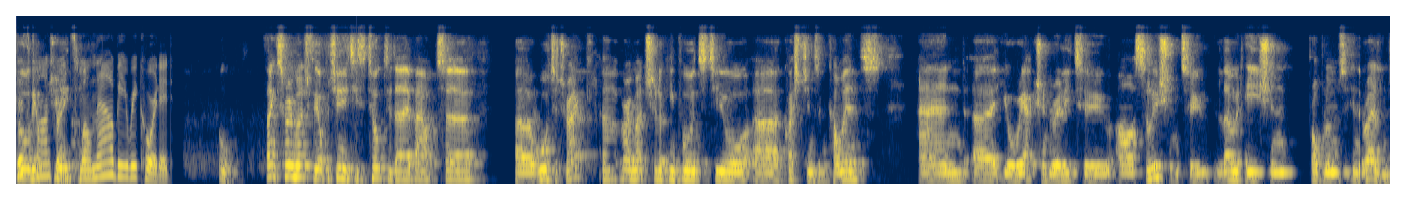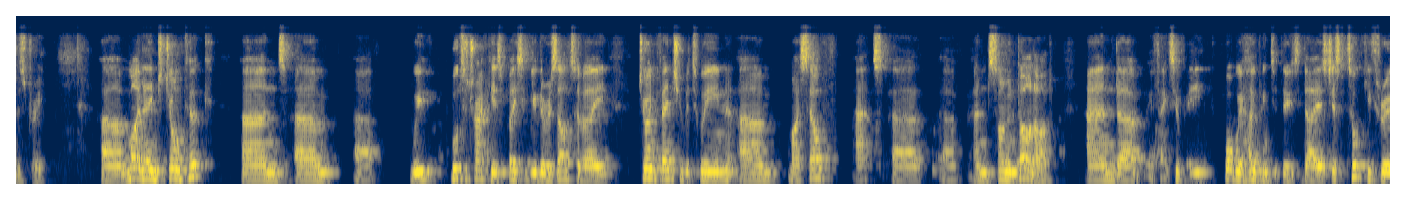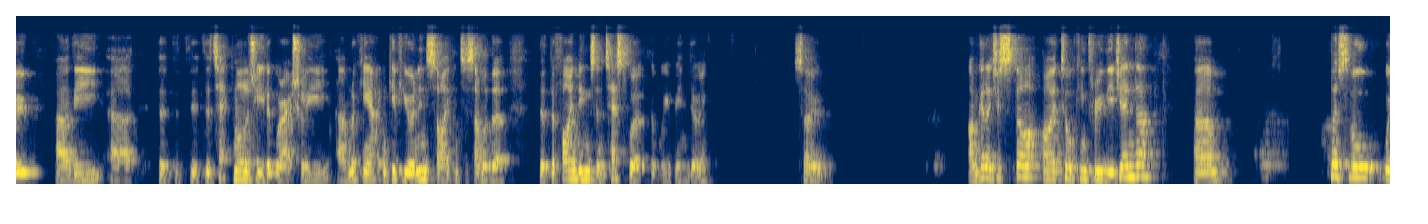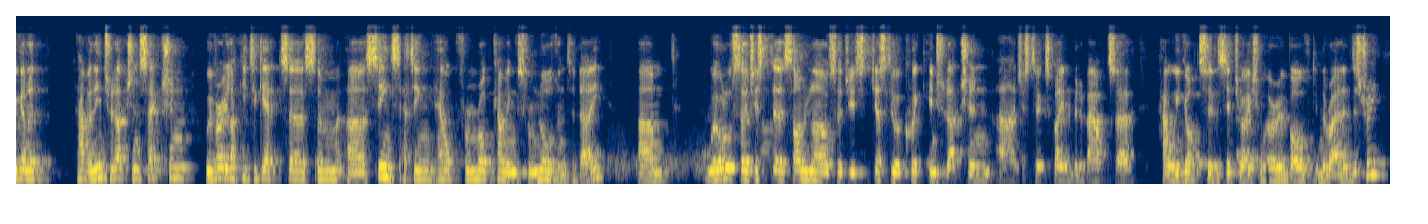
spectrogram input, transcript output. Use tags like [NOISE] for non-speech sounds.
This conference will now be recorded. Cool. Thanks very much for the opportunity to talk today about uh, uh, Water-Trak. Uh, very much looking forward to your uh, questions and comments and uh, your reaction really to our solution to low adhesion problems in the rail industry. Uh, my name's John Cooke and um, we, Water-Trak is basically the result of a joint venture between um, myself at uh, uh, and Simon Barnard. And uh, effectively, what we're hoping to do today is just talk you through the, the, the, the technology that we're actually um, looking at and give you an insight into some of the, the, the findings and test work that we've been doing. So I'm going to just start by talking through the agenda. Um, first of all, we're going to have an introduction section. We're very lucky to get uh, some uh, scene setting help from Rob Cummings from Northern today. Um, we'll also just, uh, Simon and I also just, just do a quick introduction uh, just to explain a bit about uh, how we got to the situation where we're involved in the rail industry.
